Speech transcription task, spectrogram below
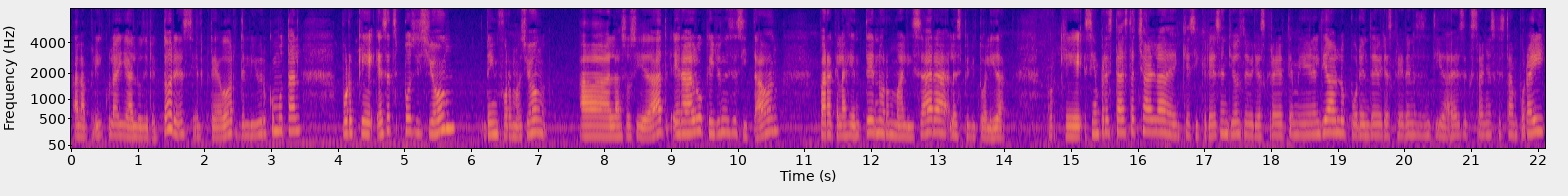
a la película y a los directores y al creador del libro como tal, porque esa exposición de información a la sociedad era algo que ellos necesitaban para que la gente normalizara la espiritualidad. Porque siempre está esta charla en que si crees en Dios deberías creer también en el diablo, por ende deberías creer en esas entidades extrañas que están por ahí,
